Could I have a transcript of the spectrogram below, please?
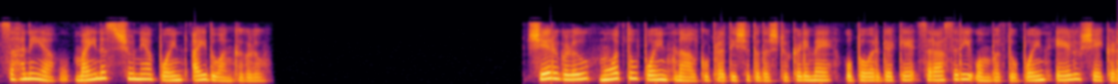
ಸಹನೀಯ ಮೈನಸ್ ಶೂನ್ಯ ಪಾಯಿಂಟ್ ಐದು ಅಂಕಗಳು. ಷೇರುಗಳು ಮೂವತ್ತು ಪಾಯಿಂಟ್ ನಾಲ್ಕು ಪ್ರತಿಶತದಷ್ಟು ಕಡಿಮೆ, ಉಪವರ್ಗಕ್ಕೆ ಸರಾಸರಿ ಒಂಬತ್ತು ಪಾಯಿಂಟ್ ಏಳು ಶೇಕಡ.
